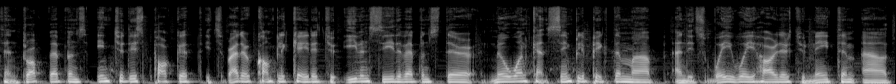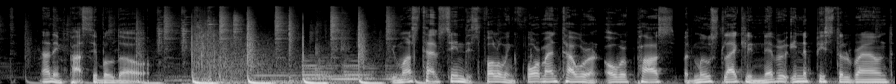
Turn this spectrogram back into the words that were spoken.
then drop weapons into this pocket. It's rather complicated to even see the weapons there. No one can simply pick them up and it's way way harder to nade them out. Not impossible though you must have seen this following 4-man tower on overpass, but most likely never in a pistol round,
